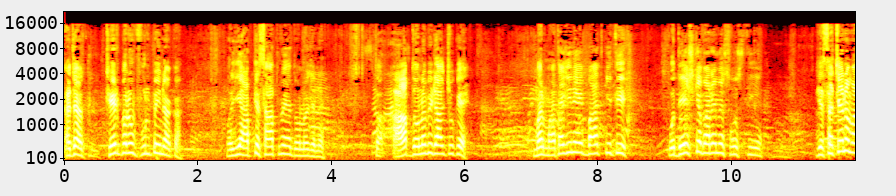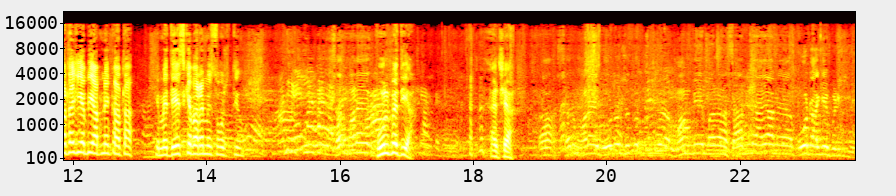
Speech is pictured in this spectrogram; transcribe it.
अच्छा ठेठ पर हूँ, फूल पे ही नाका। और ये आपके साथ में है दोनों जने। तो आप दोनों भी डाल चुके मगर माता जी ने एक बात की थी, वो देश के बारे में सोचती है। ये सच है ना माता जी अभी आपने कहा था कि मैं देश के बारे में सोचती हूँ। फूल पे दिया। अच्छा। सर से तो माँ भी मारा साथ में आया ना वोट आगे बढ़ी है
